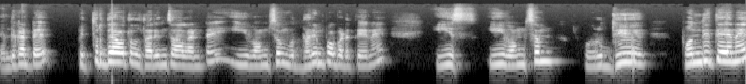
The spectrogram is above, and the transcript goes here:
ఎందుకంటే పితృదేవతలు తరించాలంటే ఈ వంశం ఉద్ధరింపబడితేనే ఈ ఈ వంశం వృద్ధి పొందితేనే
